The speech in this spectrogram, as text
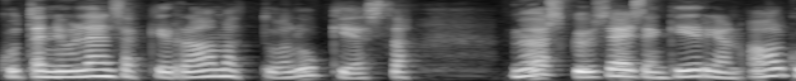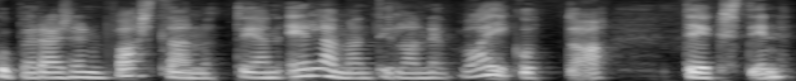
Kuten yleensäkin raamattua lukiessa, myös kyseisen kirjan alkuperäisen vastaanottajan elämäntilanne vaikuttaa tekstin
